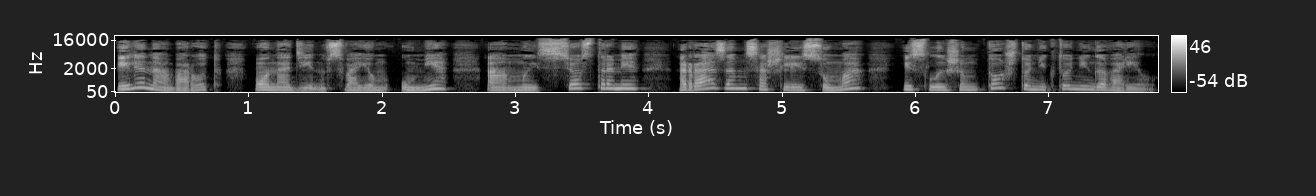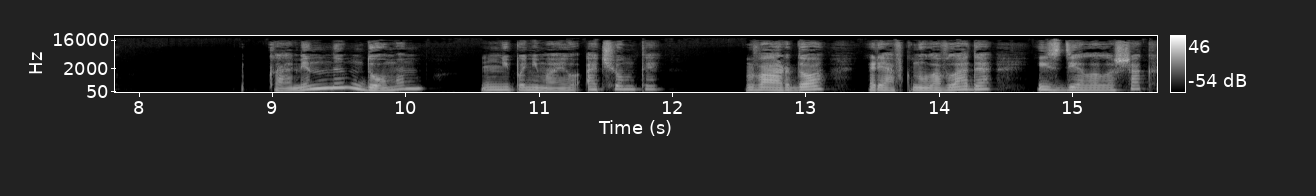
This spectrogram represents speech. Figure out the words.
Или наоборот, он один в своем уме, а мы с сестрами разом сошли с ума и слышим то, что никто не говорил. «Каменным домом? Не понимаю, о чем ты?» «Вардо!» — рявкнула Влада и сделала шаг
